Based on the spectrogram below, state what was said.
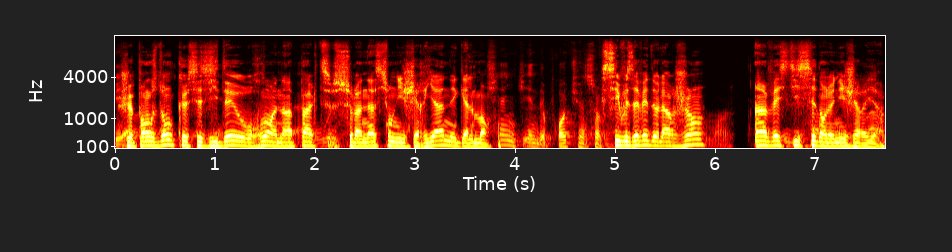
Je pense donc que ces idées auront un impact sur la nation nigériane également. Si vous avez de l'argent, investissez dans le Nigeria.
